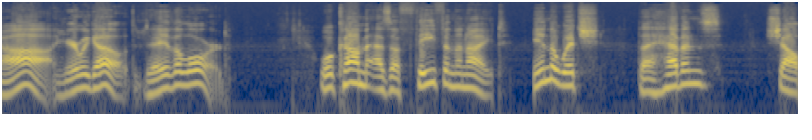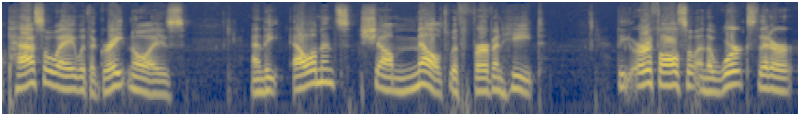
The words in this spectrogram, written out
ah, here we go, the day of the Lord, will come as a thief in the night, in the which the heavens shall pass away with a great noise, and the elements shall melt with fervent heat. The earth also and the works that are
